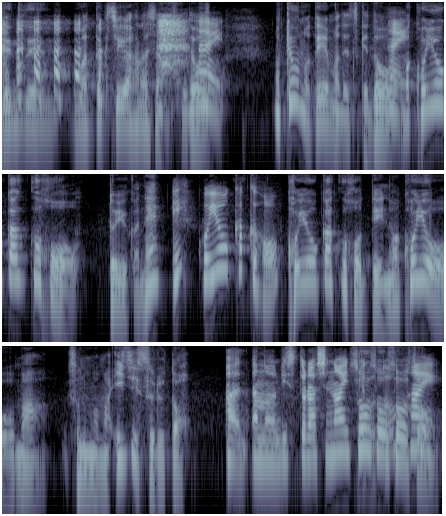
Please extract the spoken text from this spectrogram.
全然全く違う話なんですけど、はい。まあ、今日のテーマですけど、はい。まあ、雇用確保というかね。え？雇用確保？雇用確保っていうのは雇用をまあそのまま維持するとああのリストラしないってそこと？うそうそうそう、はい。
